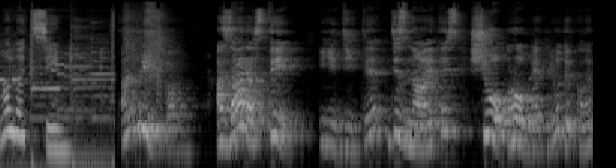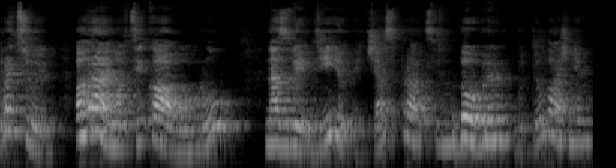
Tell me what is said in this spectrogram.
Молодці. Андрійко, а зараз ти і діти дізнаєтесь, що роблять люди, коли працюють. Пограємо в цікаву гру. Назви дію під час праці. Добре. Будьте уважні.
